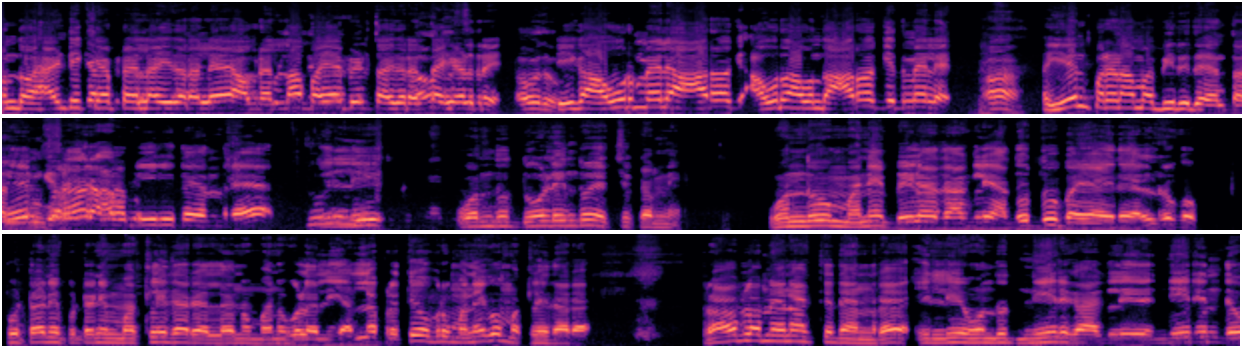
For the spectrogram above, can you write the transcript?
ಒಂದು ಹ್ಯಾಂಡಿಕ್ಯಾಪ್ ಎಲ್ಲ ಇದಾರಲ್ಲೇ ಅವರೆಲ್ಲಾ ಭಯ ಬೀಳ್ತಾ ಇದಾರೆ ಅಂತ ಹೇಳಿದ್ರಿ. ಹೌದು. ಈಗ ಅವ್ರ ಮೇಲೆ ಆರೋಗ್ಯ ಅವರ ಒಂದು ಆರೋಗ್ಯದ ಮೇಲೆ. ಏನ್ ಪರಿಣಾಮ ಬೀರಿದೆ ಅಂತ ಬೀರಿದೆ ಅಂದ್ರೆ ಇಲ್ಲಿ ಒಂದು ಧೂಳಿಂದು ಹೆಚ್ಚು ಕಮ್ಮಿ. ಒಂದು ಮನೆ ಬೀಳೋದಾಗ್ಲಿ ಅದ್ರದ್ದು ಭಯ ಇದೆ ಎಲ್ರಿಗೂ. ಪುಟಾಣಿ ಪುಟಾಣಿ ಮಕ್ಳಿದಾರೆ ಎಲ್ಲಾನು ಮನೆಗಳಲ್ಲಿ, ಎಲ್ಲ ಪ್ರತಿಯೊಬ್ರು ಮನೆಗೂ ಮಕ್ಳಿದ್ದಾರೆ ಪ್ರಾಬ್ಲಮ್ ಏನಾಗ್ತಿದೆ ಅಂದ್ರೆ ಇಲ್ಲಿ ಒಂದು ನೀರಿಗಾಗ್ಲಿ, ನೀರಿಂದು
